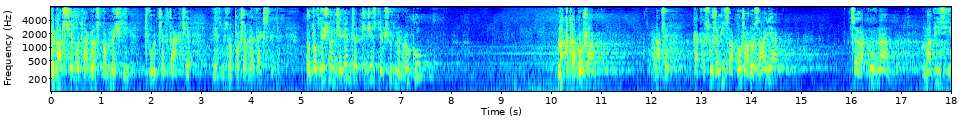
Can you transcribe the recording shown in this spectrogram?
Wybaczcie, bo tak rosną myśli twórcze w trakcie, więc mi są potrzebne teksty. Oto w 1937 roku Matka Boża, znaczy służebnica Boża Rozalia Celakówna ma wizję.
